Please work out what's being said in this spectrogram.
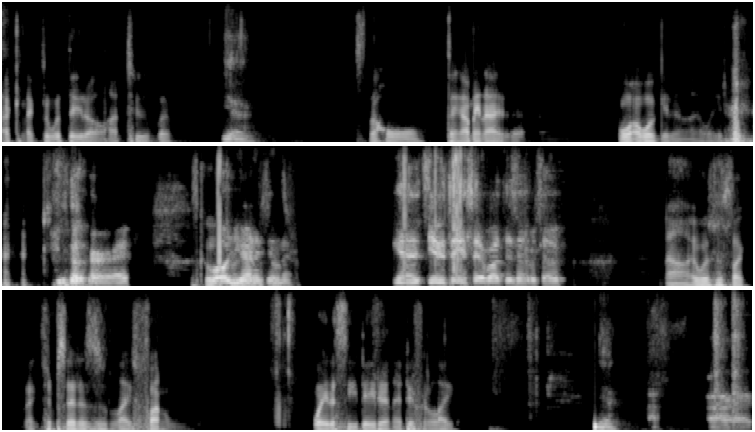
I connected with data a lot too, but yeah it's the whole thing. I mean, I well, I will get into that later. All right. Let's go Well, you got anything episodes. You got anything to say about this episode? No, it was just like like Jim said, it's a nice fun way to see data in a different light. yeah All right,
